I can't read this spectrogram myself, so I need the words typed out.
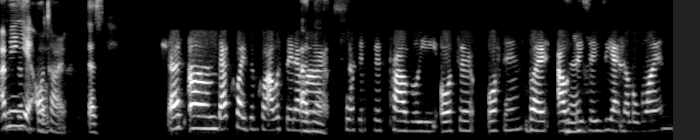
I mean, yeah, all time. That's that's um that's quite difficult. I would say that my fourth and fifth probably alter often, but I would mm-hmm. say Jay Z at number one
